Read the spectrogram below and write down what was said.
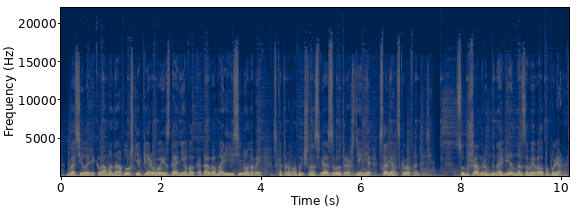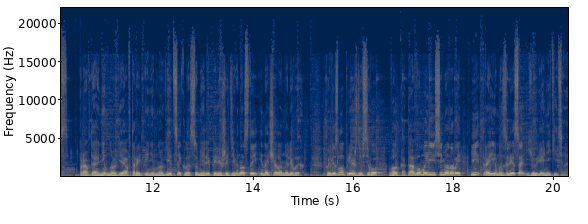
— гласила реклама на обложке первого издания «Волкодава» Марии Семеновой, с которым обычно связывают рождение славянского фэнтези. Субжанр мгновенно завоевал популярность. Правда, немногие авторы и немногие циклы сумели пережить 90-е и начало нулевых. Повезло прежде всего «Волкодаву» Марии Семеновой и «Троим из леса» Юрия Никитина.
